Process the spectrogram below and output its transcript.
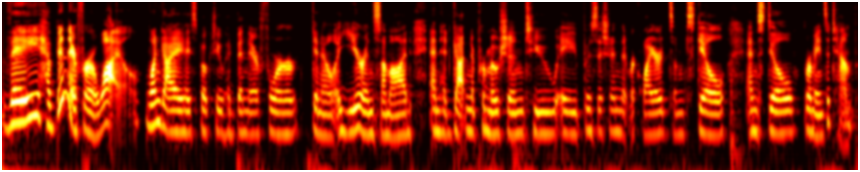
They have been there for a while. One guy I spoke to had been there for you know a year and some odd, and had gotten a promotion to a position that required some skill, and still remains a temp.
